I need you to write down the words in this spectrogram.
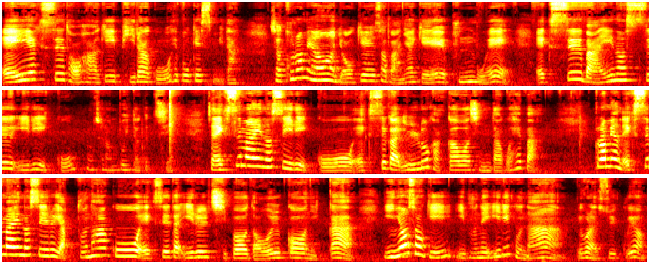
ax 더하기 b라고 해보겠습니다. 자 그러면 여기에서 만약에 분모에 x-1이 있고 어, 잘안 보인다 그치? 자 x-1이 있고 x가 1로 가까워진다고 해봐. 그러면 x-1을 약분하고 x에다 1을 집어 넣을 거니까 이 녀석이 2분의 1이구나. 이걸 알 수 있고요.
